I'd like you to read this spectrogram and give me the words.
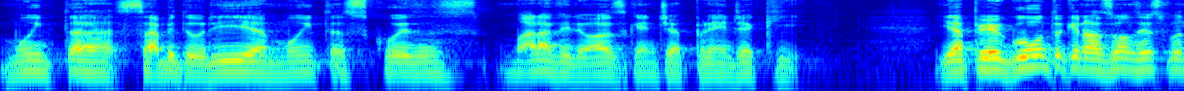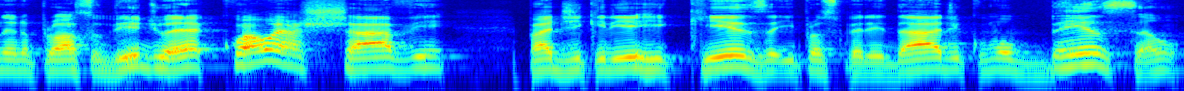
Muita sabedoria, muitas coisas maravilhosas que a gente aprende aqui. E a pergunta que nós vamos responder no próximo vídeo é: qual é a chave para adquirir riqueza e prosperidade como bênção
